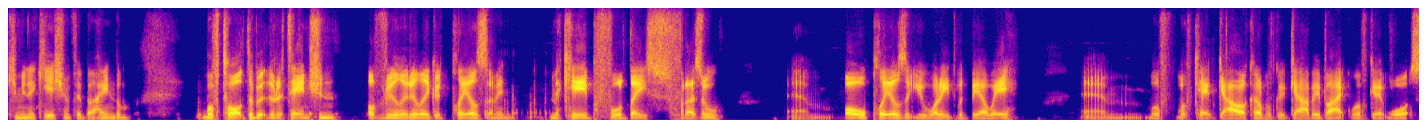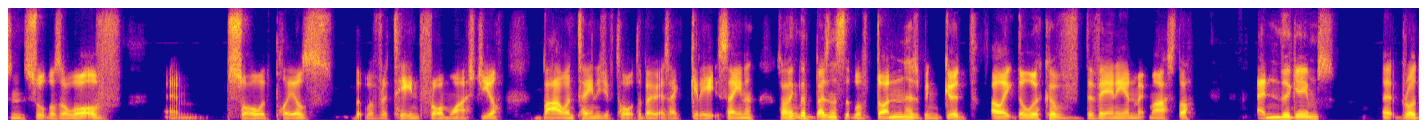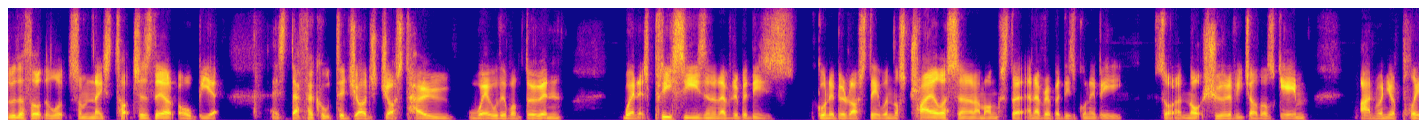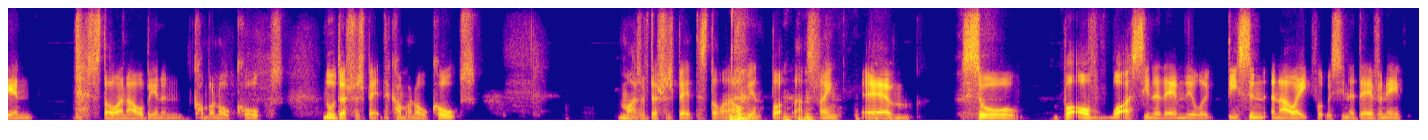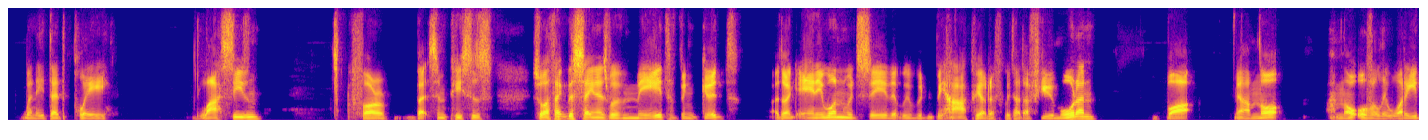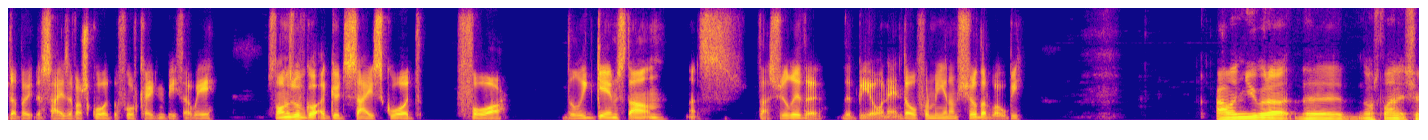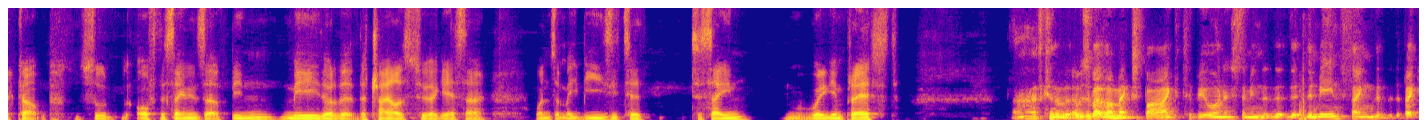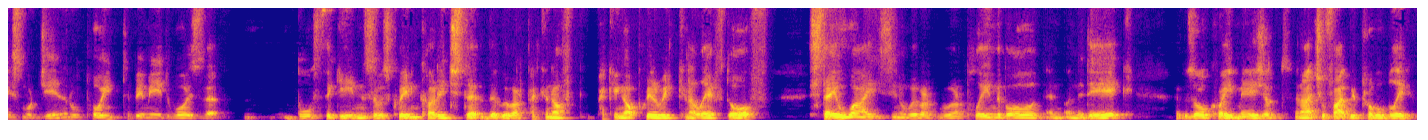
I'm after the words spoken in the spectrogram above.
communication for behind him. We've talked about the retention of really, really good players. I mean, McCabe, Fordyce, Frizzell, um, all players that you worried would be away. Um, we've, we've kept Gallagher, we've got Gabby back, we've got Watson. So there's a lot of um, solid players that we've retained from last year. Ballantyne, as you've talked about, is a great signing. So I think the business that we've done has been good. I like the look of Devaney and McMaster in the games at Broadwood. I thought they looked some nice touches there, albeit it's difficult to judge just how well they were doing when it's pre-season and everybody's going to be rusty. When there's trialists in and amongst it, and everybody's going to be sort of not sure of each other's game, and when you're playing Stirling Albion and Cumbernauld Colts, no disrespect to Cumbernauld Colts, massive disrespect to Stirling Albion, but that's fine. Um, so, but of what I've seen of them, they look decent, and I liked what we've seen of Devaney when he did play last season for bits and pieces. So I think the signings we've made have been good. I don't think anyone would say that we wouldn't be happier if we'd had a few more in, but I'm not. I'm not overly worried about the size of our squad before Cowdenbeath away. As long as we've got a good size squad for the league game starting, that's that's really the the be all and end all for me, and I'm sure there will be. Alan, you were at the North Lanarkshire Cup, so of the signings that have been made or the, the trialists who I guess are ones that might be easy to to sign, were you impressed? Uh, kind of, it was a bit of a mixed bag, to be honest. I mean, the, the, the main thing, the, the biggest, more general point to be made was that both the games, I was quite encouraged that, that we were picking off, picking up where we kind of left off, style wise. You know, we were we were playing the ball on, on the deck it was all quite measured. In actual fact, we probably,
